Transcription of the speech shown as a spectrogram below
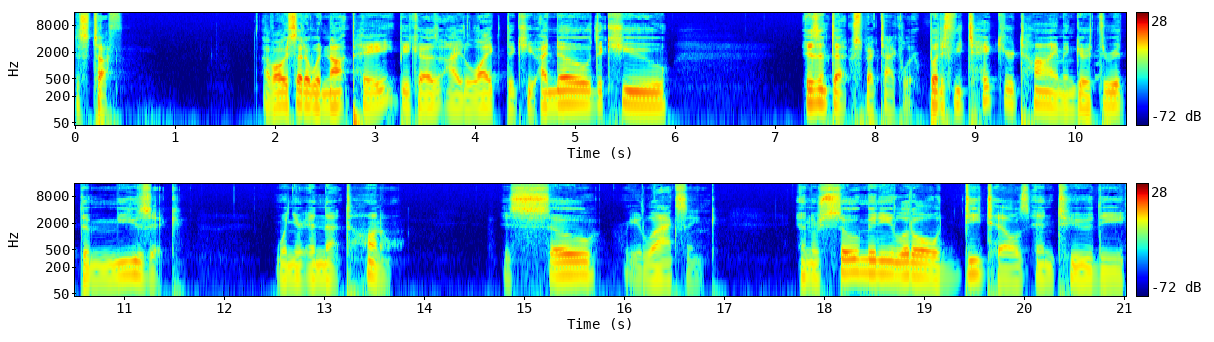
It's tough. I've always said I would not pay because I like the queue. I know the queue isn't that spectacular, but if you take your time and go through it, the music when you're in that tunnel is so relaxing. And there's so many little details into the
